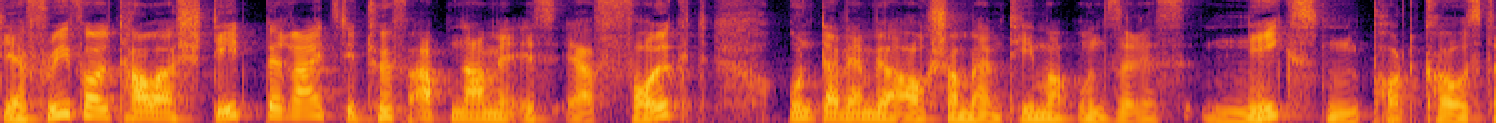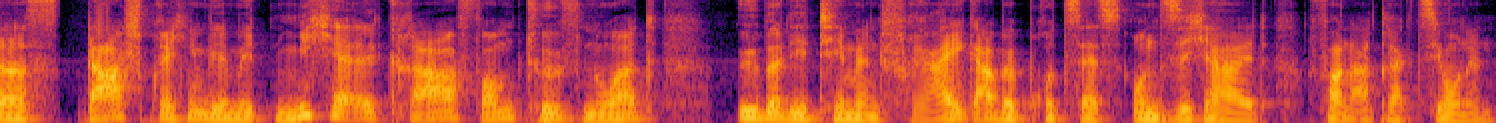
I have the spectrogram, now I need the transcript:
Der Freefall Tower steht bereits, die TÜV-Abnahme ist erfolgt und da wären wir auch schon beim Thema unseres nächsten Podcoasters. Da sprechen wir mit Michael Graf vom TÜV Nord über die Themen Freigabeprozess und Sicherheit von Attraktionen.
